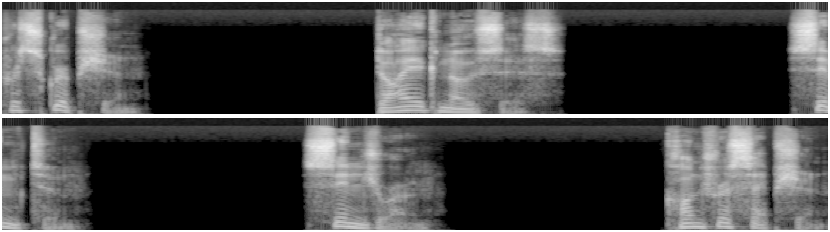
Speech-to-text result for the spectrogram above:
Prescription. Diagnosis. Symptom. Syndrome. Contraception.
